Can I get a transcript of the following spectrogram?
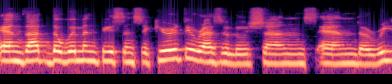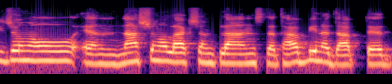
and that the Women, Peace, and Security resolutions and the regional and national action plans that have been adopted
